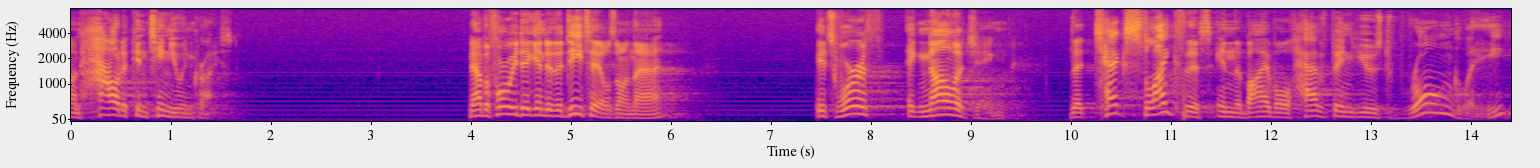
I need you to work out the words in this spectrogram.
on how to continue in Christ. Now, before we dig into the details on that, it's worth acknowledging that texts like this in the Bible have been used wrongly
